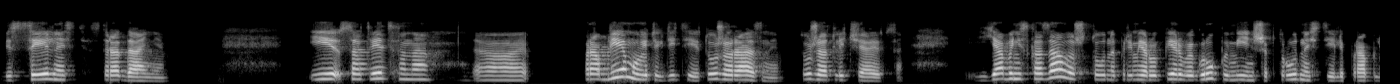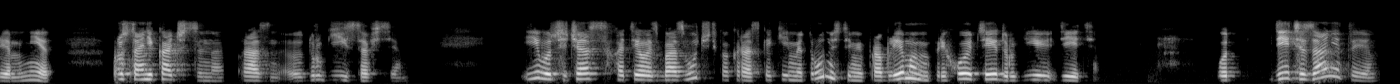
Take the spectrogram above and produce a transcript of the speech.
бесцельность, страдание. И, соответственно, э, проблемы у этих детей тоже разные, тоже отличаются. Я бы не сказала, что, например, у первой группы меньше трудностей или проблем. Нет. Просто они качественно разные, э, другие совсем. И вот сейчас хотелось бы озвучить как раз, какими трудностями, проблемами приходят те и другие дети. Вот дети занятые,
